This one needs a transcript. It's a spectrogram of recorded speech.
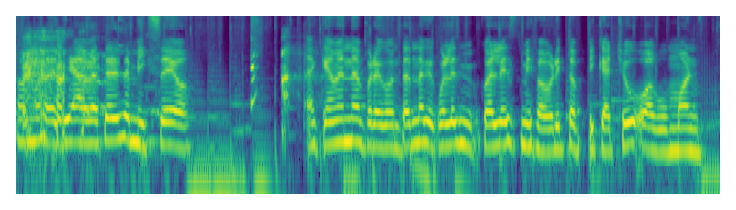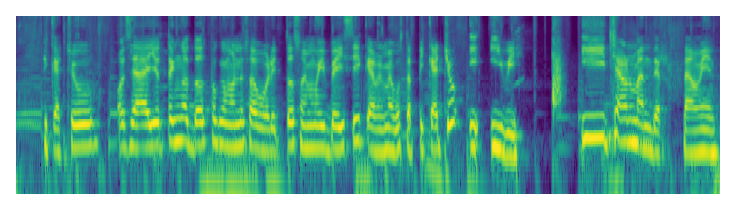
Vamos a, decir, a hacer ese mixeo. Acá me andan preguntando que cuál es, mi- cuál es mi favorito, Pikachu o Agumon. Pikachu. O sea, yo tengo dos Pokémon favoritos, soy muy basic. A mí me gusta Pikachu y Eevee. Y Charmander también.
